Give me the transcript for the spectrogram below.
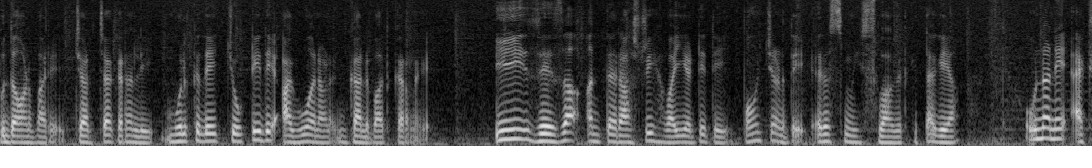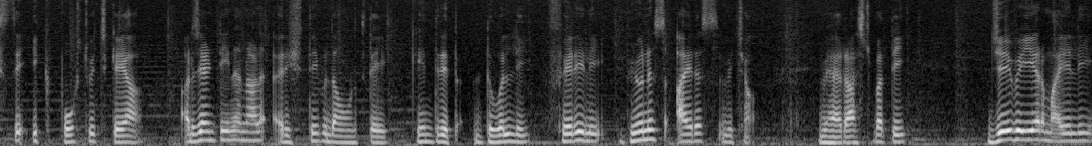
ਵਧਾਉਣ ਬਾਰੇ ਚਰਚਾ ਕਰਨ ਲਈ ਮੁਲਕ ਦੇ ਚੋਟੀ ਦੇ ਆਗੂਆਂ ਨਾਲ ਗੱਲਬਾਤ ਕਰਨਗੇ। ਈ ਜ਼ੇਜ਼ਾ ਅੰਤਰਰਾਸ਼ਟਰੀ ਹਵਾਈ ਅੱਡੇ ਤੇ ਪਹੁੰਚਣ ਤੇ ਰਸਮੀ ਸਵਾਗਤ ਕੀਤਾ ਗਿਆ। ਉਹਨਾਂ ਨੇ ਐਕਸ ਤੇ ਇੱਕ ਪੋਸਟ ਵਿੱਚ ਕਿਹਾ ਅਰਜਨਟੀਨਾ ਨਾਲ ਰਿਸ਼ਤੇ ਵਧਾਉਣ ਤੇ ਕੇਂਦਰਿਤ ਦਵੱਲੀ ਫੇਰੀ ਲਈ ਬਿਊਨਸ ਆਇਰਸ ਵਿੱਚ ਹਾਂ ਮੈਂ ਰਾਸ਼ਟਰਪਤੀ। ਜੇ ਵੀਅਰ ਮਾਇਲੀ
